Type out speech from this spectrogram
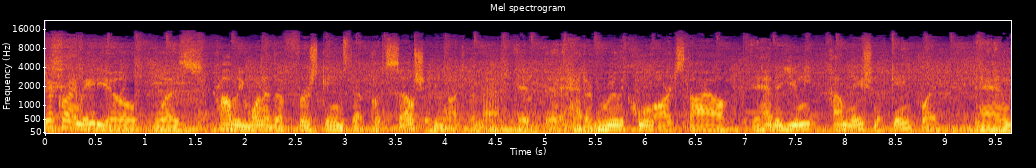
Jet Grind Radio was probably one of the first games that put cel shading onto the map. It, it, had a really cool art style. It had a unique combination of gameplay, and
